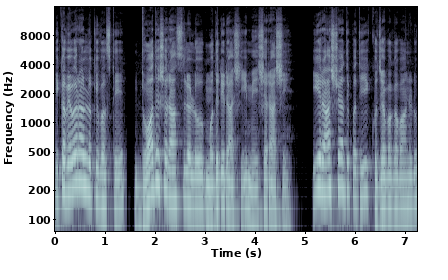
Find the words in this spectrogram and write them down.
ఇక వివరాల్లోకి వస్తే ద్వాదశ రాశులలో మొదటి రాశి మేషరాశి. ఈ రాష్ట్రాధిపతి కుజభగవానుడు.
